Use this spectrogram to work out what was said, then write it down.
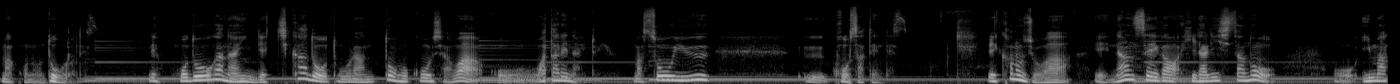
まあ、この道路です。で歩道がないんで地下道を通らんと歩行者はこう渡れないという、まあ、そういう交差点です。で彼女は南西側左下の今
